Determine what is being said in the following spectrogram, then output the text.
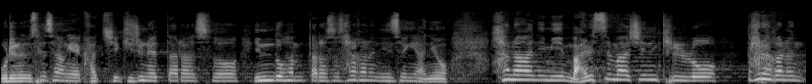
우리는 세상의 가치 기준에 따라서 인도함 따라서 살아가는 인생이 아니요 하나님이 말씀하신 길로 따라가는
